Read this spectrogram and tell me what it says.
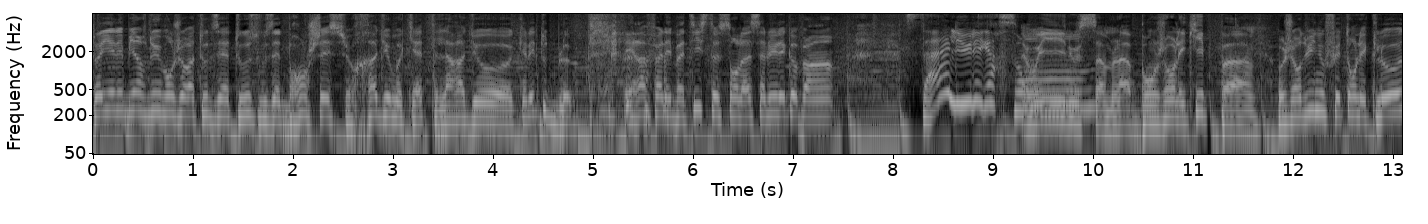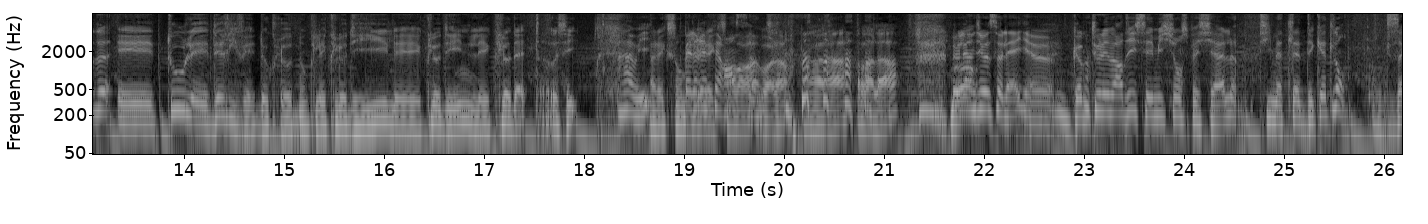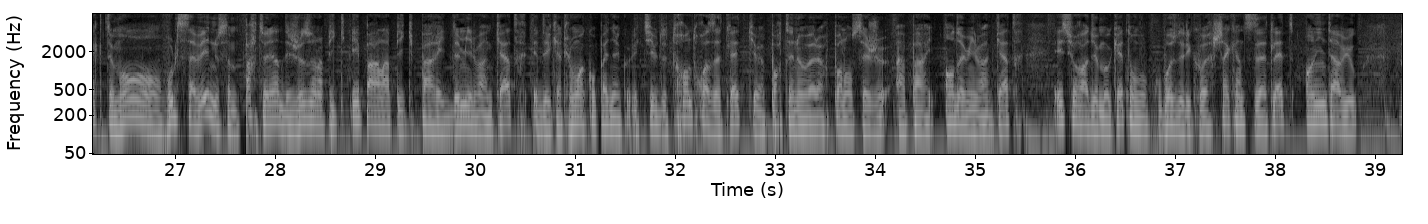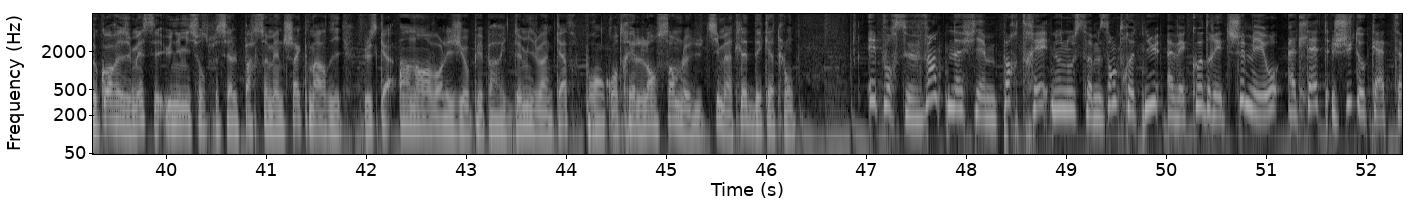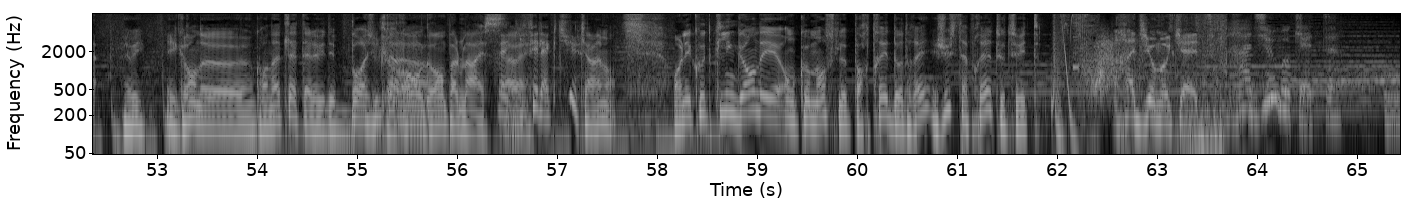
Soyez les bienvenus, bonjour à toutes et à tous. Vous êtes branchés sur Radio Moquette, la radio euh, qu'elle est toute bleue. Et Raphaël et Baptiste sont là. Salut les copains. Salut les garçons Oui, nous sommes là. Bonjour l'équipe Aujourd'hui, nous fêtons les Claudes et tous les dérivés de Claude. Donc les Claudie, les Claudine, les Claudettes aussi. Ah oui, Alexandrie, belle référence. Alexandra, voilà. Voilà, voilà. Le Bon. lundi au soleil. euh, Comme tous les mardis, c'est émission spéciale Team Athlète Décathlon. Exactement. Vous le savez, nous sommes partenaires des Jeux Olympiques et Paralympiques Paris 2024 et Decathlon accompagne un collectif de 33 athlètes qui va porter nos valeurs pendant ces Jeux à Paris en 2024. Et sur Radio Moquette, on vous propose de découvrir chacun de ces athlètes en interview. Donc en résumé, c'est une émission spéciale par semaine chaque mardi jusqu'à un an avant les JOP Paris 2024 pour rencontrer l'ensemble du team athlète Decathlon. Et pour ce 29e portrait, nous nous sommes entretenus avec Audrey Cheméo, athlète judokate, Eh oui. Et grande, euh, grande athlète, elle a eu des beaux résultats. Grand, là. grand palmarès. euh, Ah ouais. fait l'actu. Carrément. On l'écoute Klingand et on commence le portrait d'Audrey juste après, à tout de suite. Radio Moquette. Radio Moquette.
